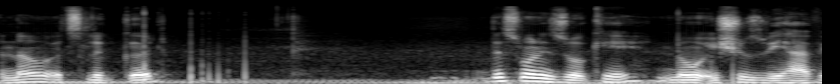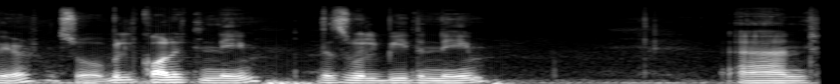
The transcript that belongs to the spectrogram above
And now it's look good. This one is okay. No issues we have here. So we'll call it name. This will be the name. And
